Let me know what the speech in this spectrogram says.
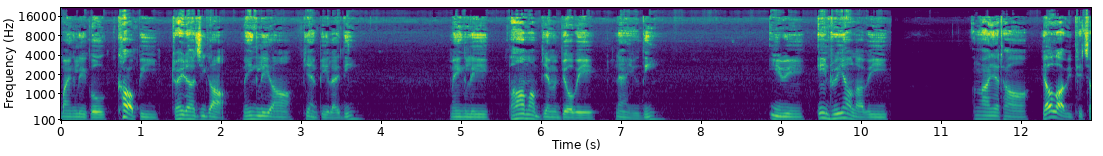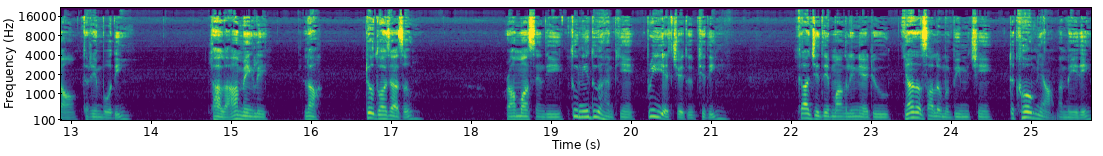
ပိုင်းကလေးကိုခောက်ပြီးဒရိုက်တာကြီးကမင်းကလေးအားပြန်ပေးလိုက်သည်မင်းကလေးဘာမှပြန်မပြောဘဲလှန်ယူသည်ဤတွင်အင်ဒရီရောက်လာပြီးအငါရထောင်ရောက်လာပြီဖြစ်ကြောင်းသတင်းပို့သည်လာလာမင်းကလေးလာတို့သွားကြစို့ရာမဆန်သည်သူ့နည်းသူဟန်ဖြင့်ပြည့်ရဲ့ကျေသူဖြစ်သည် ကကြည်တဲ့မင်္ဂလေးနဲ့အတူညစာစားလို့မပြီးမချင်းတခိုးမြမမေးသည်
